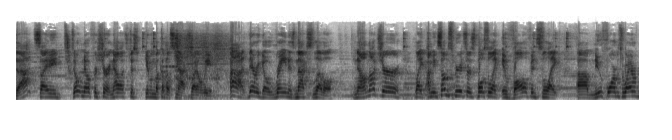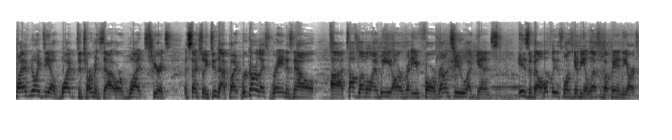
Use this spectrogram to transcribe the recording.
that? I don't know for sure. Now let's just give him a couple snacks, why don't we? Ah, there we go. Rain is max level. Now, I'm not sure, like, I mean, some spirits are supposed to, like, evolve into, like, um, new forms or whatever, but I have no idea what determines that or what spirits essentially do that. But regardless, Rain is now uh, top level, and we are ready for round two against Isabelle. Hopefully this one's going to be a less of a pain in the arse.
